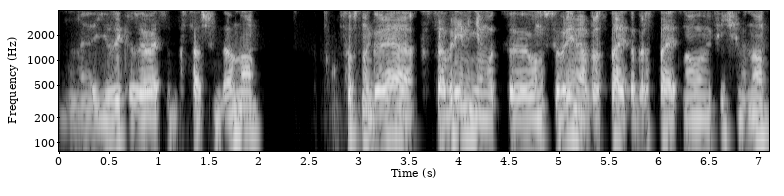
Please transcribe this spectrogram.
язык развивается достаточно давно. Собственно говоря, со временем вот э, он все время обрастает, обрастает новыми фичами, но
